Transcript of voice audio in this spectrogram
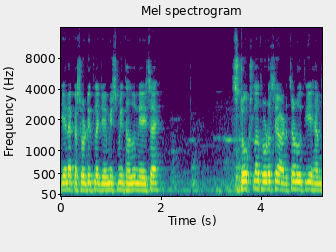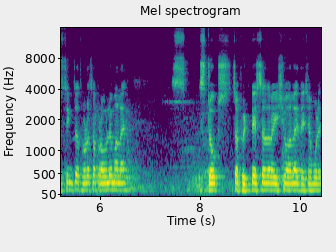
गेल्या कसोटीतला जेमी स्मिथ अजून यायचा आहे. स्टोक्सला थोडंसं अडचण होती आहे हॅमस्ट्रिंगचा थोडासा प्रॉब्लेम आला आहे स्टोक्सचा फिटनेसचा जरा इश्यू आला आहे त्याच्यामुळे.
